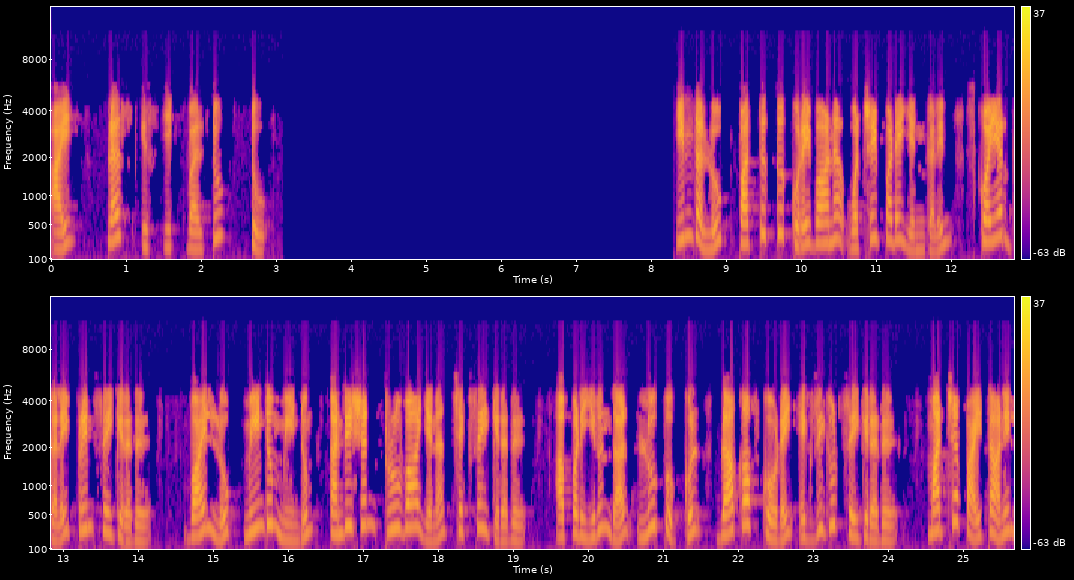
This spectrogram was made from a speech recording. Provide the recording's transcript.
i plus is equal to 2 இந்த லூப் 10 க்கு குறைவான ஒற்றைப்படை எண்களின் ஸ்க்வேர் களை பிரின்ட் செய்கிறது. வைல் லூப் மீண்டும் மீண்டும் கண்டிஷன் ட்ரூ ஆ என செக் செய்கிறது. அப்படி இருந்தால் லூப் க்குள் ப்ளாக் ஒஃப் கோடு ஐ எக்ஸிக்யூட் செய்கிறது. மற்ற பைத்தோன்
